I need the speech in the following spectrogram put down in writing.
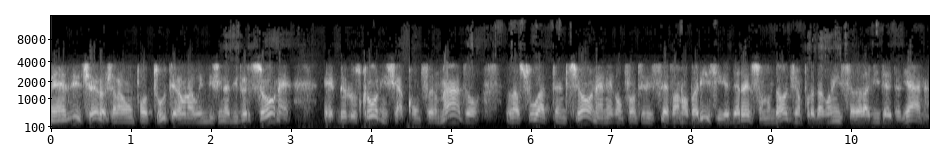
Venerdì c'ero, c'eravamo un po' tutti, era una quindicina di persone e Berlusconi ci ha confermato la sua attenzione nei confronti di Stefano Parisi, che del resto non da oggi è un protagonista della vita italiana,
